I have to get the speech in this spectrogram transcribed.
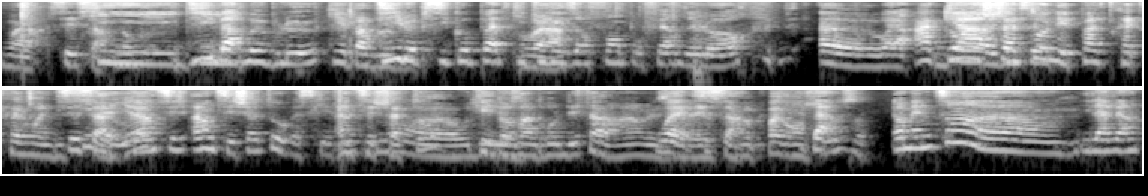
Voilà, c'est ça. Qui- Donc, dit Barbe Bleue, Qui est dit le psychopathe qui Voilà. tue les enfants pour faire de l'or. Euh, voilà, dont Aka, le château n'est pas très très loin c'est d'ici ça, donc, un, d'ailleurs. de ces, un de ces châteaux, parce Un de ces châteaux euh, qui est dans un drôle d'état. Hein, Ouais, c'est ça. Bah, Pas grand chose. En même temps, euh, il avait un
